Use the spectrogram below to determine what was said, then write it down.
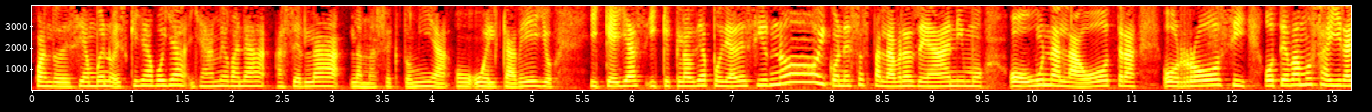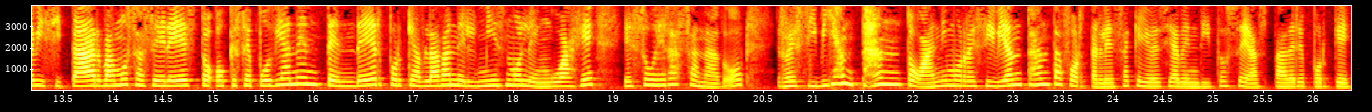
cuando decían, bueno, es que ya voy a, ya me van a hacer la, la o, o, el cabello, y que ellas, y que Claudia podía decir no, y con esas palabras de ánimo, o una a la otra, o Rosy, o te vamos a ir a visitar, vamos a hacer esto, o que se podían entender porque hablaban el mismo lenguaje, eso era sanador. Recibían tanto ánimo, recibían tanta fortaleza que yo decía, bendito seas, Padre, porque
